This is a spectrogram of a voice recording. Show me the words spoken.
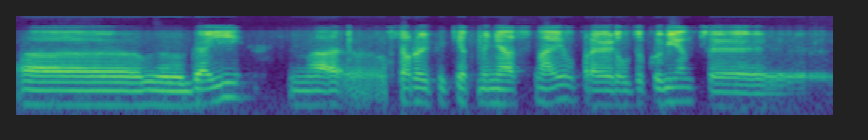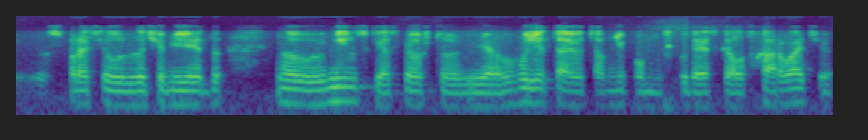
э, ГАИ Второй пикет меня остановил, проверил документы, спросил, зачем я еду ну, в Минск. Я сказал, что я вылетаю там, не помню, куда я сказал, в Хорватию.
